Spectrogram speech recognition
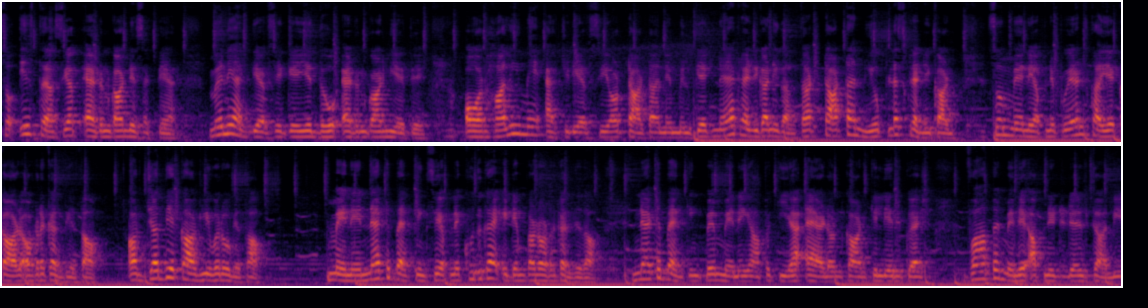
सो so, इस तरह से आप एड कार्ड ले सकते हैं। मैंने एचडीएफसी के ये दो एड कार्ड लिए थे। और हाल ही में एचडीएफसी और टाटा ने मिलकर एक नया क्रेडिट कार्ड निकाला था Tata Neu plus credit card so so, मैंने अपने पेरेंट्स का ये कार्ड ऑर्डर कर दिया था। और जब ये कार्ड डिलीवर हो गया था मैंने नेट बैंकिंग से अपने खुद का एटीएम कार्ड ऑर्डर कर दिया था। नेट बैंकिंग पे मैंने यहाँ पे किया एड ऑन कार्ड के लिए रिक्वेस्ट वहाँ पे मैंने अपनी डिटेल्स डाली।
